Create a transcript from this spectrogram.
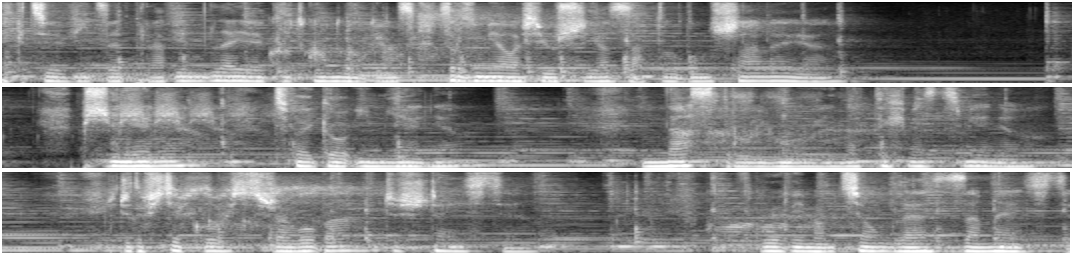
jak cię widzę Prawie mdleję, krótko mówiąc. Zrozumiałaś już, ja za tobą szaleję. Brzmienie twego imienia. Nastrój mój natychmiast zmienia czy to wściekłość, żałoba, czy szczęście? W głowie mam ciągle zamęście.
